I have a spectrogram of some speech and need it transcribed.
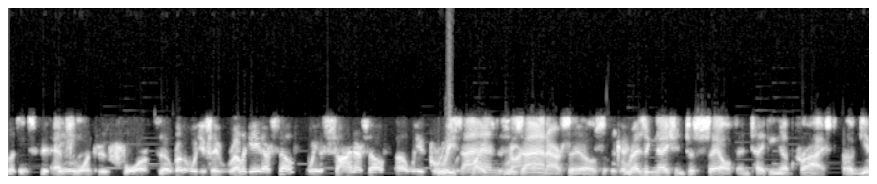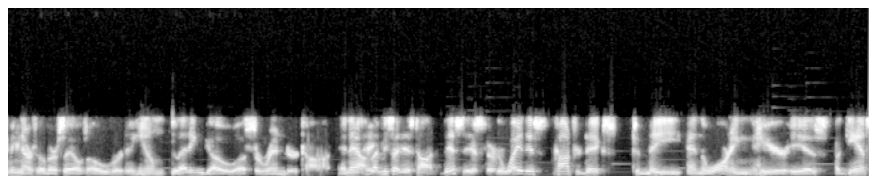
Corinthians 15, Absolutely. 1 through 4. So, brother, would you say relegate ourselves? We assign ourselves? Uh, we agree resign, resign ourselves. Okay. Resignation to self and taking up Christ uh, giving our, of ourselves over to Him, letting go, a surrender, Todd. And now, hey. let me say this, Todd. This is yes, the way this contradicts to me, and the warning here is against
